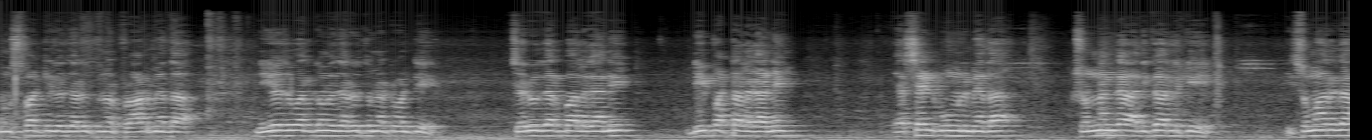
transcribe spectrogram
మున్సిపాలిటీలో జరుగుతున్న ఫ్రాడ్ మీద నియోజకవర్గంలో జరుగుతున్నటువంటి చెరువు గర్భాలు కానీ డీ పట్టాలు కానీ ఎస్ఎండ్ భూముల మీద క్షుణ్ణంగా అధికారులకి ఈ సుమారుగా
